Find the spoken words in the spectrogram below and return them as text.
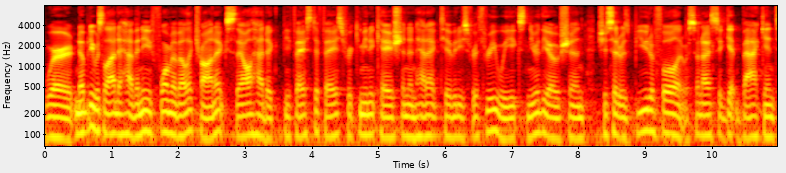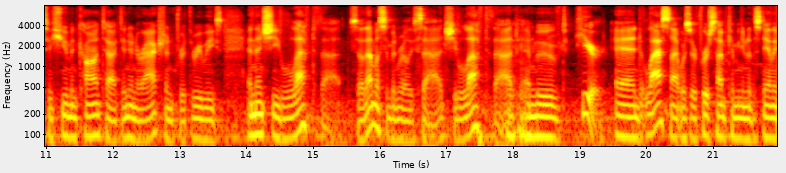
where nobody was allowed to have any form of electronics. They all had to be face to face for communication and had activities for three weeks near the ocean. She said it was beautiful and it was so nice to get back into human contact and interaction for three weeks. And then she left that. So that must have been really sad. She left that mm-hmm. and moved here. And last night was her first time coming into the Stanley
